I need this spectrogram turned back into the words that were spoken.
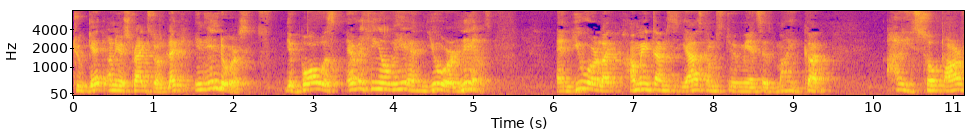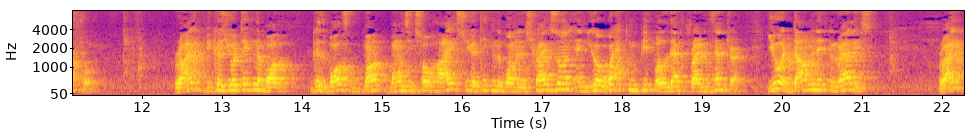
to get on your strike zone. Like in indoors, the ball was everything over here and you were nails. And you were like, how many times Yaz comes to me and says, my God, Ari is so powerful. Right? Because you are taking the ball because the ball's bouncing so high, so you're taking the ball in the strike zone and you're whacking people left, right, and center. You are dominating rallies, right?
